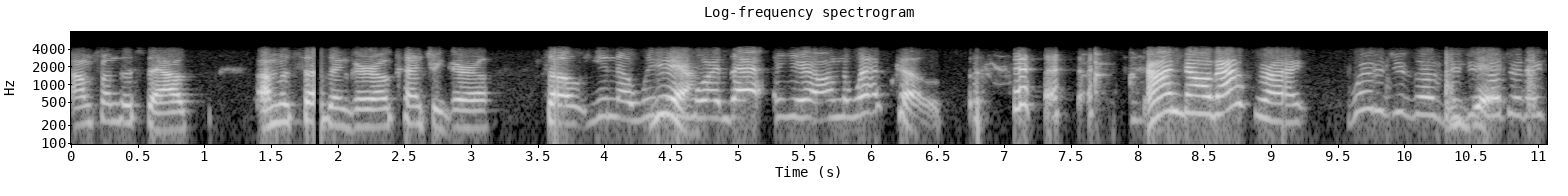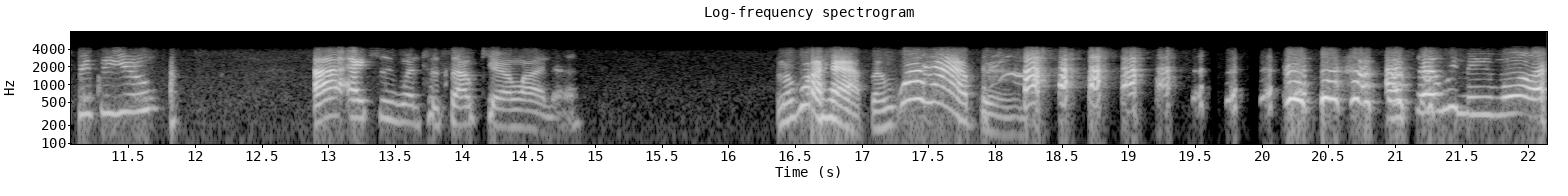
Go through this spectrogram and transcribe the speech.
I'm from the South. I'm a Southern girl, country girl. So you know, we Yeah. need more of that here on the West Coast. I know that's right. Where did you go? Did you Yeah. go to an HBCU? I actually went to South Carolina. Now, what happened? What happened? I said we need more.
